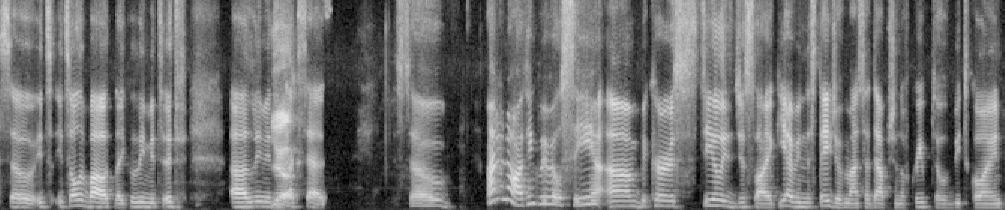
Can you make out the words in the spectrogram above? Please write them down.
So it's it's all about like limited, uh, limited yeah. access. So I don't know. I think we will see um, because still it's just like yeah, we're in the stage of mass adoption of crypto, of Bitcoin.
